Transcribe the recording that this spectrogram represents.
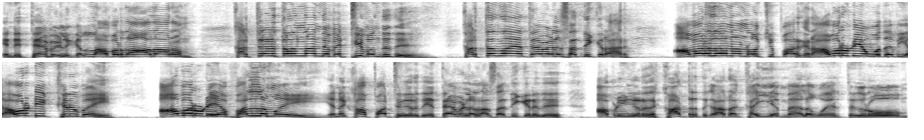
என்னுடைய தேவைகளுக்கு எல்லாம் அவர்தான் ஆதாரம். கர்த்தரிடத்துல தான் இந்த வெற்றி வந்தது. கர்த்தர் தான் என் தேவைகளை சந்திக்கிறார். அவரை தான் நான் நோக்கி பார்க்கிறேன். அவருடைய உதவி அவருடைய கிருபை அவருடைய வல்லமை என்னை காப்பாற்றுகிறது என் தேவையிலெல்லாம் சந்திக்கிறது அப்படிங்கிறத காட்டுறதுக்காக தான் கையை மேலே உயர்த்துகிறோம்.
